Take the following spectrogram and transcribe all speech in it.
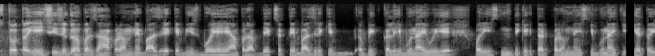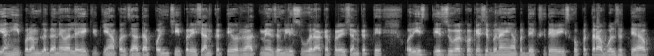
दोस्तों तो यही सी जगह पर जहाँ पर हमने बाजरे के बीज बोए हैं, यहाँ पर आप देख सकते हैं बाजरे की अभी कल ही बुनाई हुई है और इस नदी के तट पर हमने इसकी बुनाई की है तो यहीं पर हम लगाने वाले हैं क्योंकि यहाँ पर ज़्यादा पंछी परेशान करते हैं और रात में जंगली सुअर आकर परेशान करते हैं। और इस इस जुगाड़ को कैसे बनाए, यहाँ पर देख सकते हैं, इसको पतरा बोल सकते हैं आप।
